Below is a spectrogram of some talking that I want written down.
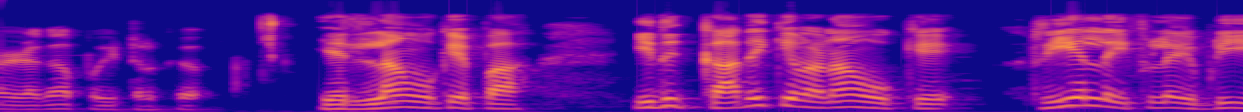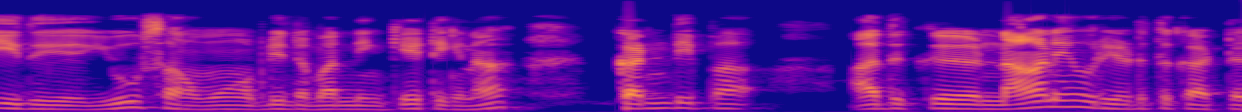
அழகாக போயிட்டுருக்கு. எல்லாம் ஓகேப்பா இது கதைக்கு வேணால் ஓகே ரியல் லைஃப்பில் எப்படி இது யூஸ் ஆகும் அப்படின்ற மாதிரி நீங்கள் கேட்டிங்கன்னா கண்டிப்பாக அதுக்கு நானே ஒரு எடுத்துக்காட்டு.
